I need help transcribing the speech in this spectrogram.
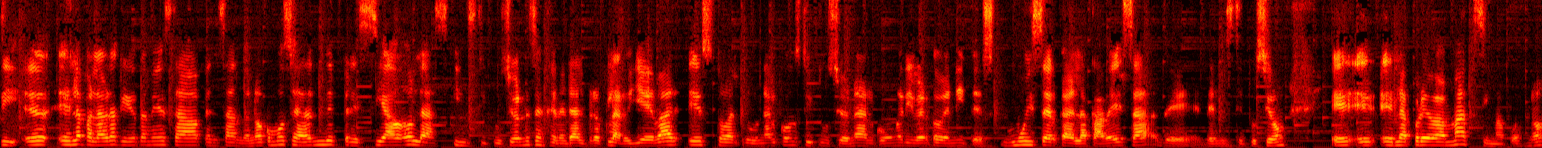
Sí, e, es la palabra que yo también estaba pensando, ¿no? Cómo se han depreciado las instituciones en general, pero claro, llevar esto al Tribunal Constitucional con un Heriberto Benítez muy cerca de la cabeza de, la institución e, e, es la prueba máxima, pues, ¿no?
